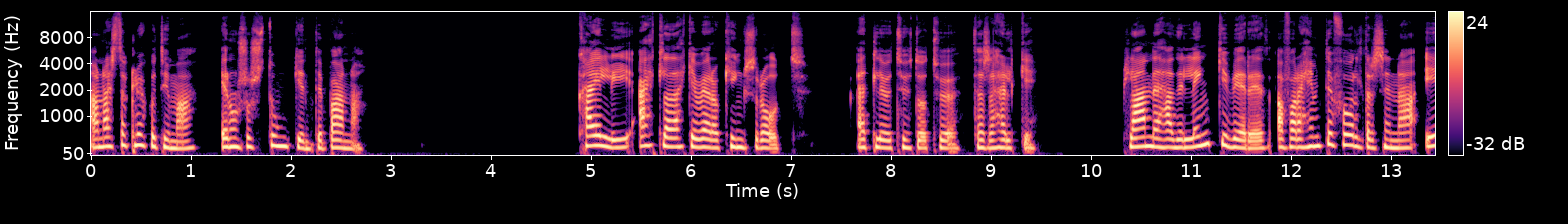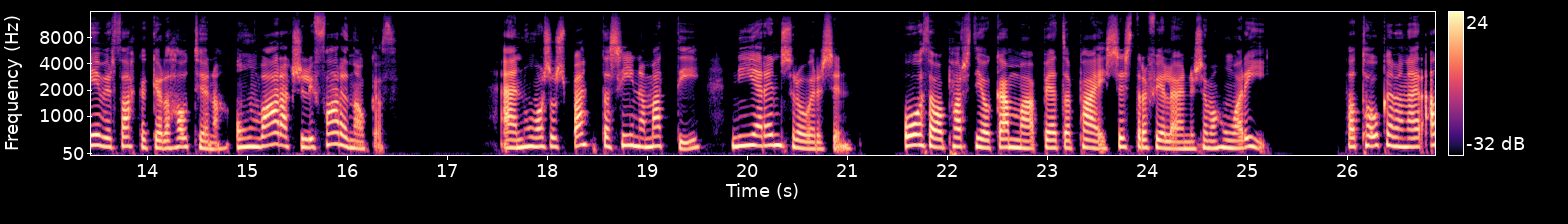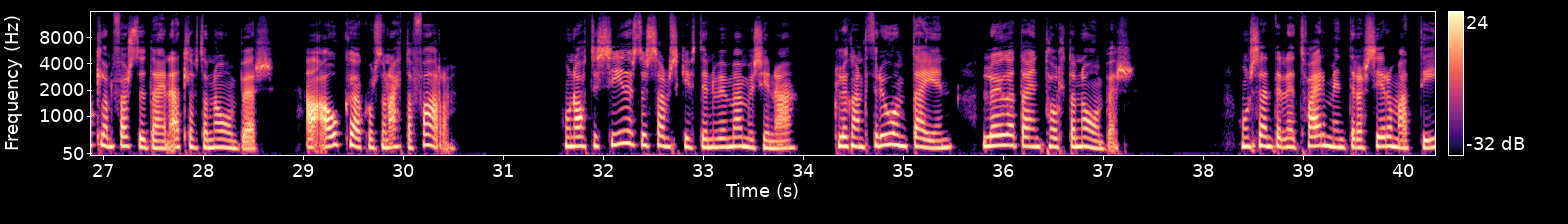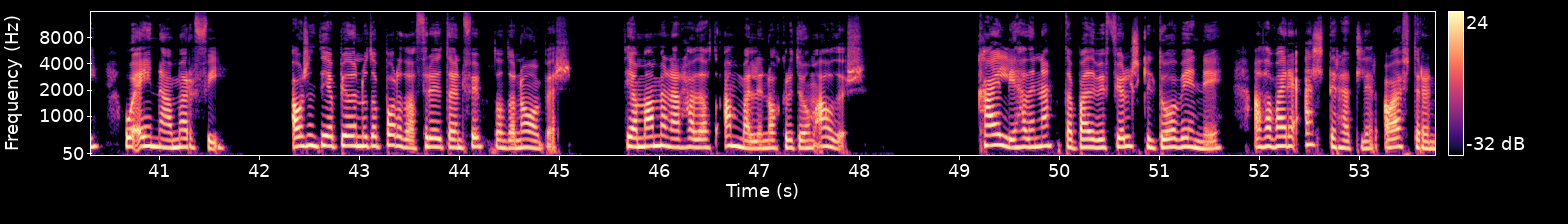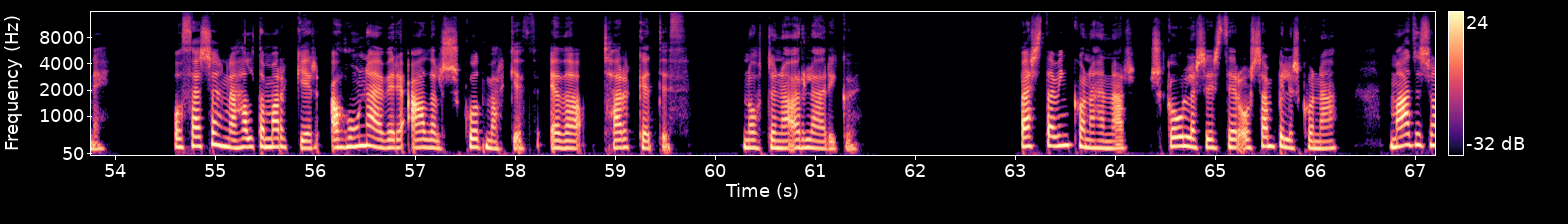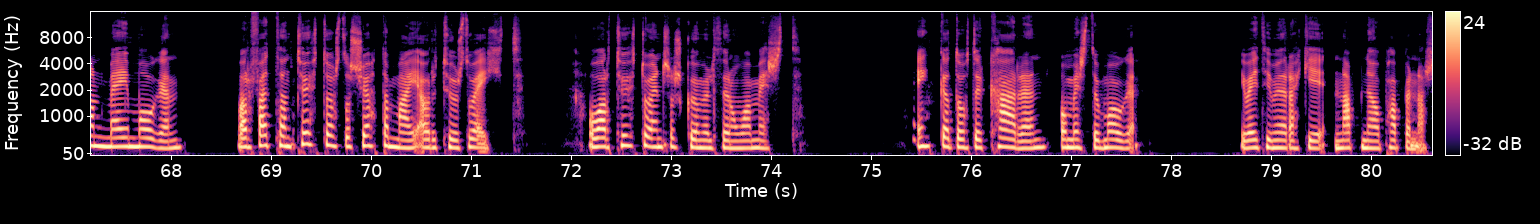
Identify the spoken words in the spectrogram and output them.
Á næsta klukkutíma er hún svo stungin til bana. Kæli ætlaði ekki að vera á Kings Road 11.22 þessa helgi. Planið hafði lengi verið að fara heim til fóröldra sinna yfir þakkagjörða hátíðina og hún var actually farið nákað. En hún var svo spennt að sína Matti nýja reynsróveri sinn og það var parti á gamma Beta Pi sistrafélaginu sem hún var í. Það tók hann að nær allan förstu daginn 11. november að ákveða hvort hún ætti að fara. Hún átti síðustu samskiptin við mömmu sína klukkan þrjú um daginn laugadaginn 12. november. Hún sendir henni tvær myndir af sér og Matti og eina af Murphy. Ásend því að bjóða nút að borða þriðdægin 15. november því að mammenar hafði átt ammali nokkru dögum áður. Kylie hafði nefnt að bæði við fjölskyldu og vini að það væri eldirhellir á eftir henni og þess vegna halda margir að hún hafi verið aðal skotmarkið eða targetið nóttuna örlaðaríku. Besta vinkona hennar, skólasistir og sambiliskona Madison May Morgan var fætt þann 27. mæ árið 2001 og var 21 á skömmul þegar hún var mist. Enga dóttir Karen og mistu Morgan. Ég veit ég meður ekki nafni á pappunar.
